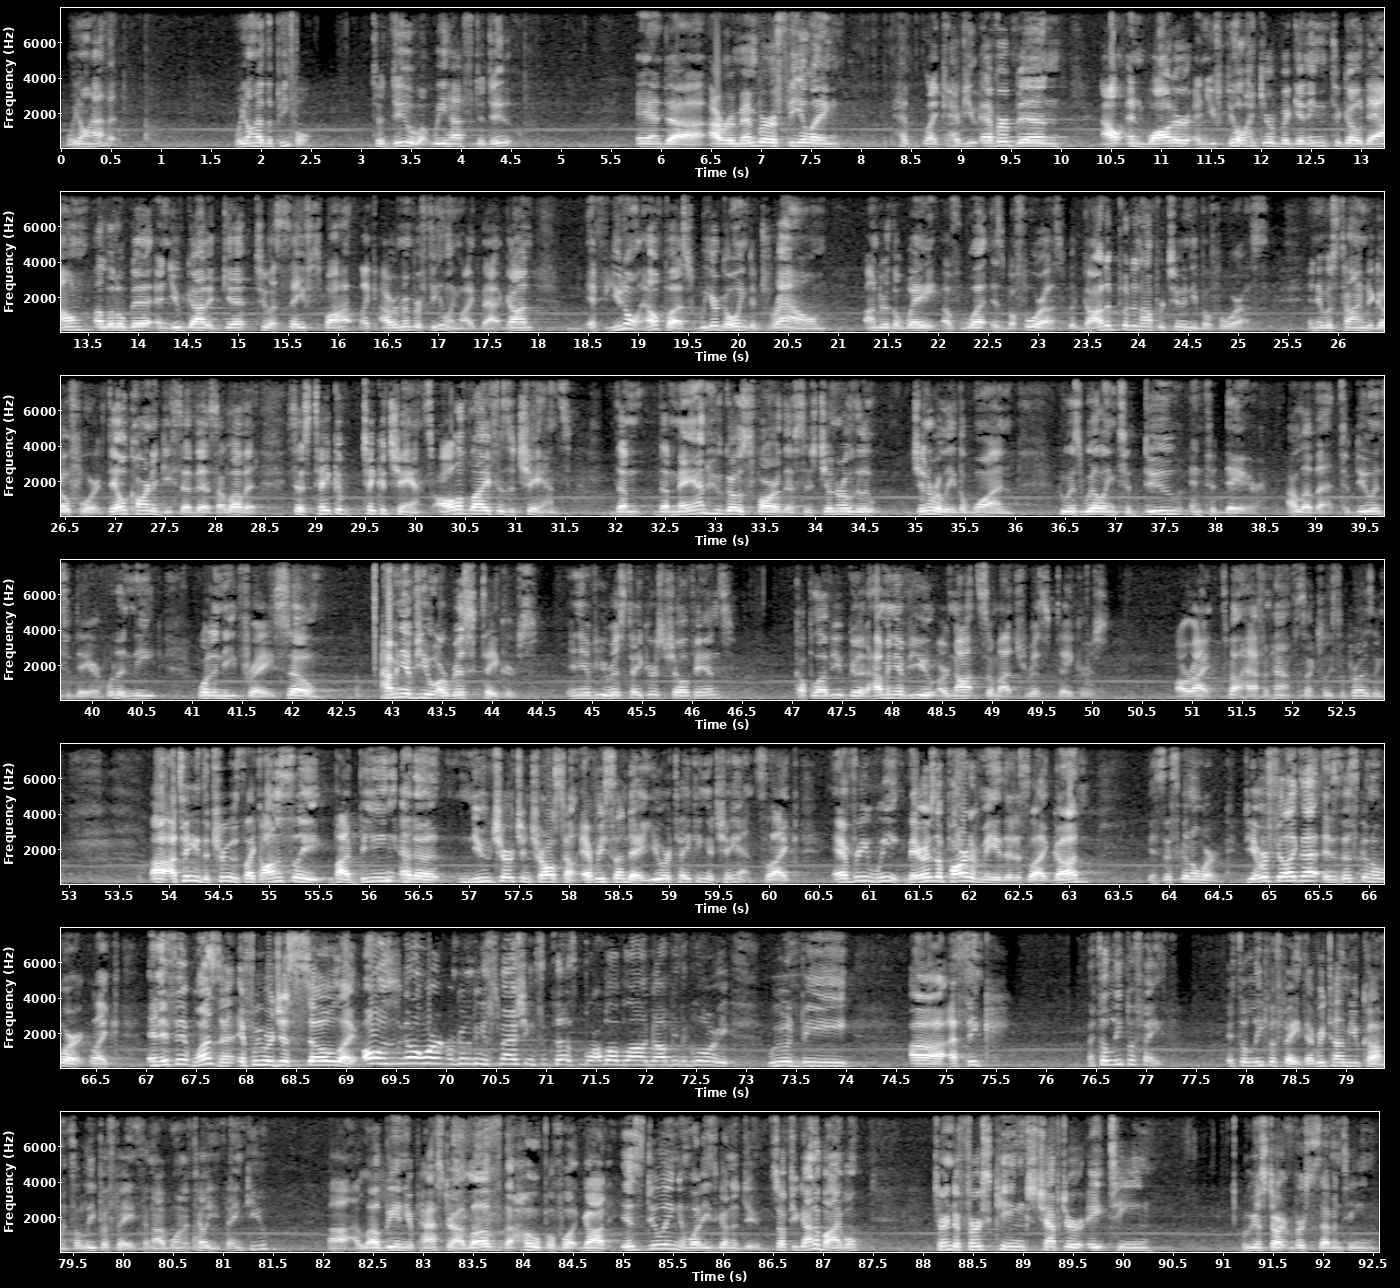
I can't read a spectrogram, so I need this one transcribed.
we don't have it. We don't have the people to do what we have to do. And uh, I remember feeling have, like, have you ever been out in water and you feel like you're beginning to go down a little bit and you've got to get to a safe spot? Like, I remember feeling like that. God, if you don't help us, we are going to drown under the weight of what is before us. But God had put an opportunity before us, and it was time to go for it. Dale Carnegie said this, I love it. He says, Take a, take a chance. All of life is a chance. The, the man who goes farthest is generally generally the one who is willing to do and to dare. I love that. To do and to dare. What a neat, what a neat phrase. So, how many of you are risk takers? Any of you risk takers? Show of hands. A couple of you? Good. How many of you are not so much risk takers? All right. It's about half and half. It's actually surprising. Uh, I'll tell you the truth. Like, honestly, by being at a new church in Charlestown every Sunday, you are taking a chance. Like, every week, there is a part of me that is like, God, is this going to work? Do you ever feel like that? Is this going to work? Like, and if it wasn't, if we were just so like, oh, this is going to work, we're going to be a smashing success, blah, blah, blah, God be the glory, we would be, uh, I think, that's a leap of faith. It's a leap of faith. Every time you come, it's a leap of faith. And I want to tell you thank you. Uh, I love being your pastor. I love the hope of what God is doing and what he's going to do. So if you got a Bible, turn to 1 Kings chapter 18. We're going to start in verse 17.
